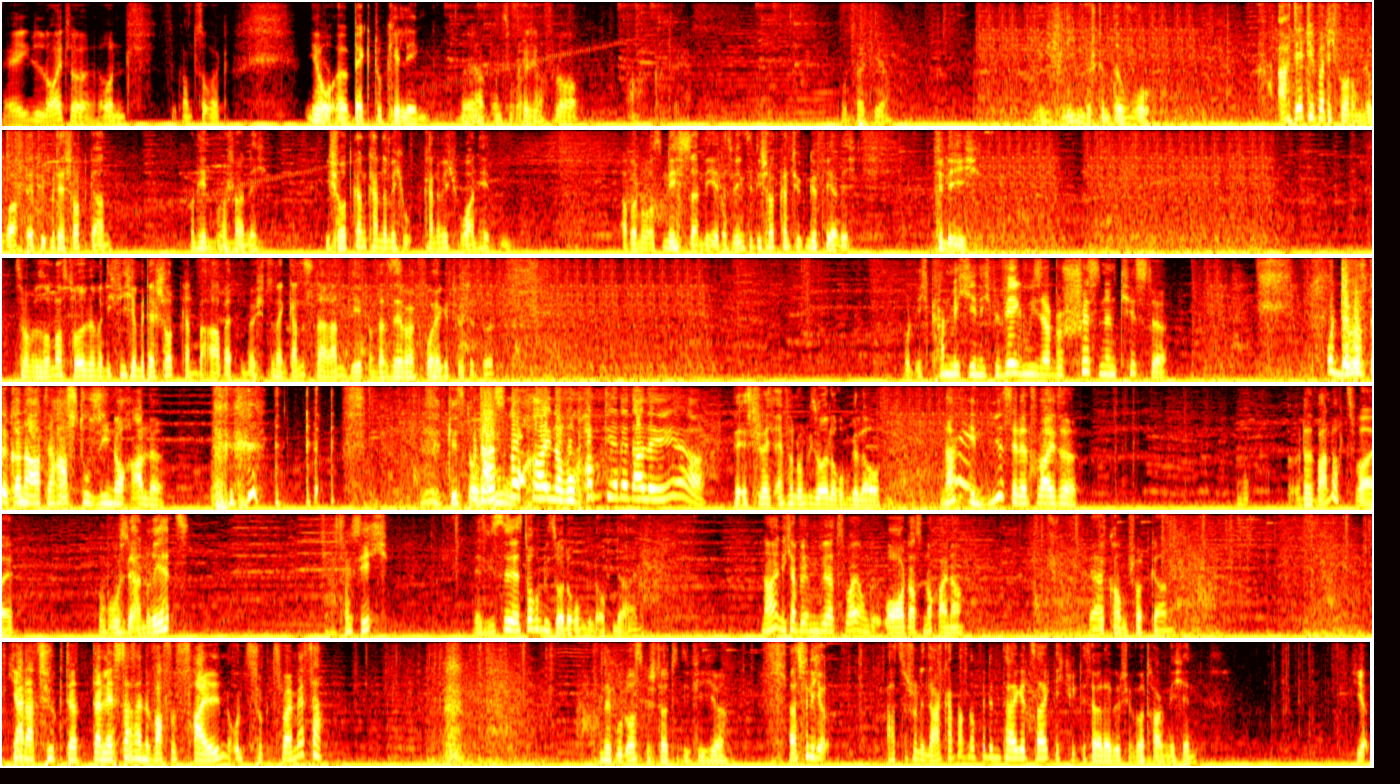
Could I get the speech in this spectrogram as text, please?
Hey Leute und willkommen zurück. Jo, äh, back to killing. Äh, ja, und back to Killing. Floor. Oh Gott ey. Wo seid ihr? Die fliegen bestimmt irgendwo. Ach, der Typ hat dich vorhin umgebracht. Der Typ mit der Shotgun. Von hinten wahrscheinlich. Die Shotgun kann nämlich, kann nämlich one-hitten. Aber nur aus nächster Nähe. Deswegen sind die Shotgun-Typen gefährlich. Finde ich. Ist immer besonders toll, wenn man die Viecher mit der Shotgun bearbeiten möchte, dann ganz nah rangeht und dann selber vorher getötet wird. Und ich kann mich hier nicht bewegen wie dieser beschissenen Kiste. Und der wirft eine Granate. Hast du sie noch alle? Kiste Und da ist noch einer. Wo kommt ihr denn alle her? Der ist vielleicht einfach nur um die Säule rumgelaufen. Nein, hier ist ja der zweite. Oder waren noch zwei. Und wo ist der andere jetzt? Weiß ich? Ja, siehst du, der ist doch um die Säule rumgelaufen, der eine. Nein, ich habe im wieder zwei umge... Oh, da ist noch einer. Ja, komm, Shotgun. Ja, da zückt er, da lässt er seine Waffe fallen und zückt zwei Messer. Sind ja gut ausgestattet, die vier hier. Das finde ich... auch- Hast du schon den Nahkampfangriff mit dem Teil gezeigt? Ich krieg das ja bei der Bildschirmübertragung nicht hin. Hier.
